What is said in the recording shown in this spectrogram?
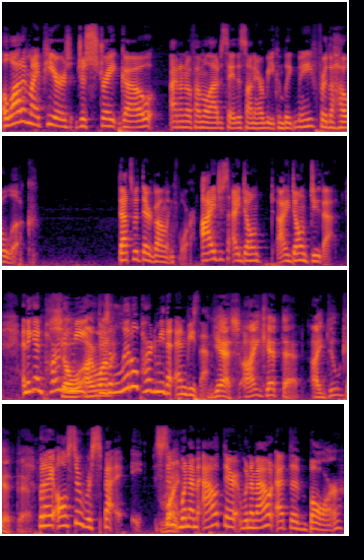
a lot of my peers just straight go i don't know if i'm allowed to say this on air but you can bleep me for the hoe look that's what they're going for. I just I don't I don't do that. And again, part So of me I there's a little part of me that envies them. yes, I get that. I do get that. But I also respect sim- Right. when I'm out there when I'm out at the bar,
